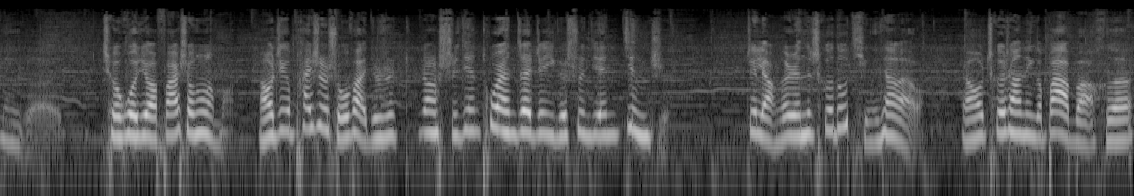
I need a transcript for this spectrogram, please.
那个车祸就要发生了吗？然后这个拍摄手法就是让时间突然在这一个瞬间静止，这两个人的车都停下来了，然后车上那个爸爸和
